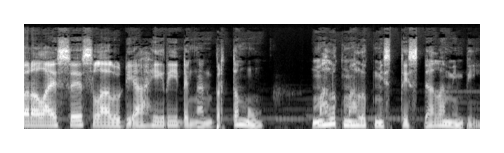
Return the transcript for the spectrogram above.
paralysis selalu diakhiri dengan bertemu makhluk-makhluk mistis dalam mimpi.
